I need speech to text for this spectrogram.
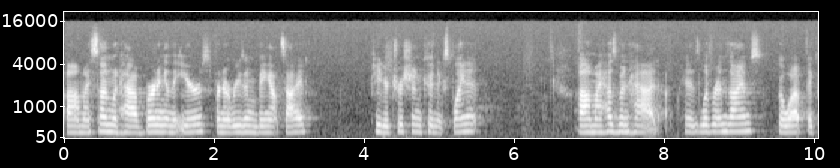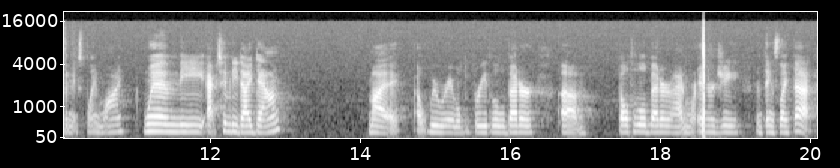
Uh, my son would have burning in the ears for no reason when being outside. Pediatrician couldn't explain it. Uh, my husband had his liver enzymes go up. They couldn't explain why. When the activity died down, my uh, we were able to breathe a little better, um, felt a little better. I had more energy and things like that.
